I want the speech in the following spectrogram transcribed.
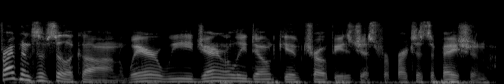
Fragments of Silicon, where we generally don't give trophies just for participation.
